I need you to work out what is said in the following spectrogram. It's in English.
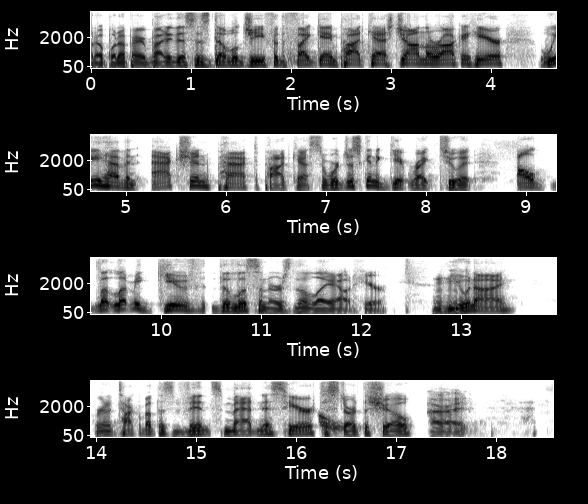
What up, what up, everybody? This is Double G for the Fight Game Podcast. John LaRocca here. We have an action packed podcast, so we're just going to get right to it. I'll let, let me give the listeners the layout here. Mm-hmm. You and I, we're going to talk about this Vince madness here to oh. start the show. All right.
